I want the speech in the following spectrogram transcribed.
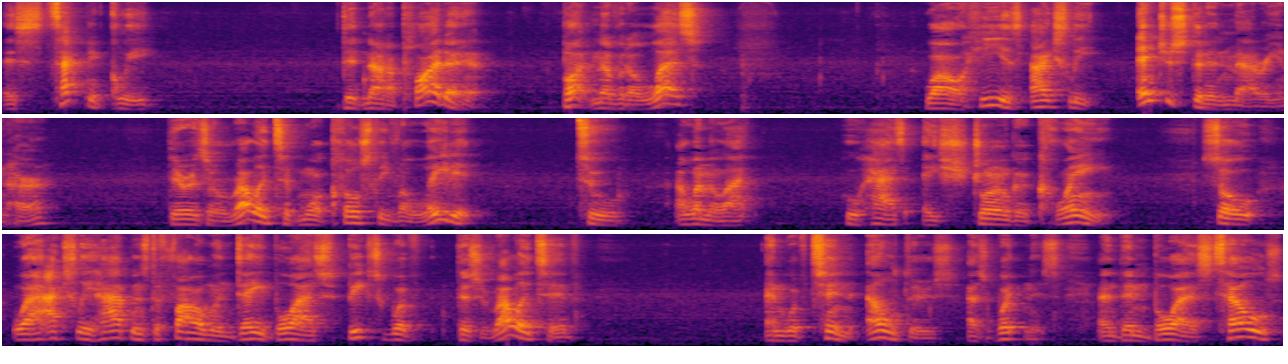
is technically did not apply to him. But nevertheless, while he is actually interested in marrying her, there is a relative more closely related to Elimelech who has a stronger claim. So what actually happens the following day, Boaz speaks with this relative and with 10 elders as witness. And then Boaz tells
